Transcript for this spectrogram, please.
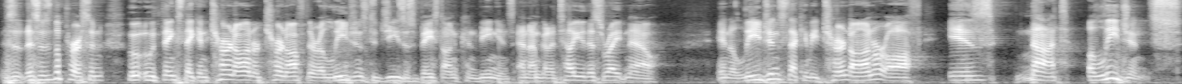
This is, this is the person who, who thinks they can turn on or turn off their allegiance to Jesus based on convenience. And I'm going to tell you this right now an allegiance that can be turned on or off is not allegiance.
